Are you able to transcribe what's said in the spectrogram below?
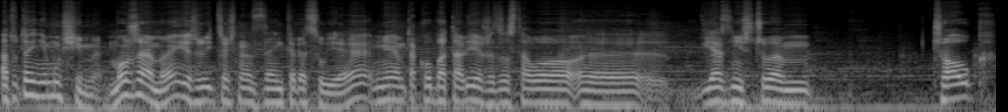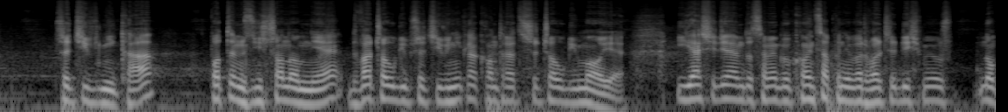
a tutaj nie musimy. Możemy, jeżeli coś nas zainteresuje. Miałem taką batalię, że zostało... e, ja zniszczyłem czołg przeciwnika, potem zniszczono mnie, dwa czołgi przeciwnika kontra trzy czołgi moje. I ja siedziałem do samego końca, ponieważ walczyliśmy już no,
